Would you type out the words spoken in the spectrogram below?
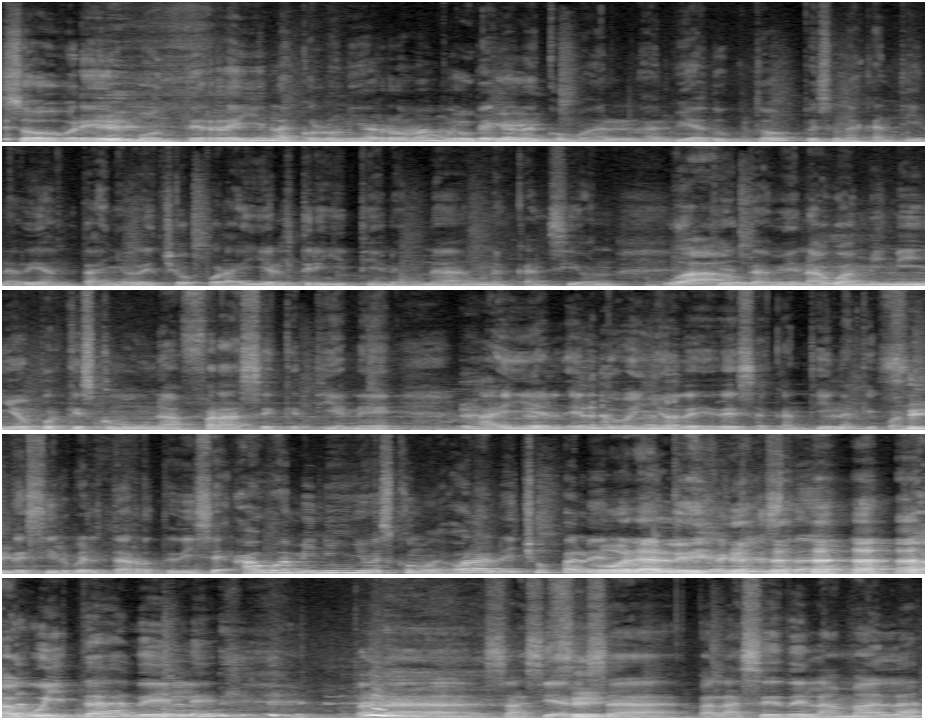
sobre Monterrey en la colonia Roma, muy Ok. pegada como al, al viaducto. Pues una cantina de antaño. De hecho, por ahí el Tri tiene una, una canción Wow. que también agua mi niño, porque es como una frase que tiene ahí ahí el, el dueño de, de esa cantina que cuando Sí. te sirve el tarro te dice, agua mi niño, es como, de, órale, chúpale. ¿no? Órale. Aquí, aquí está tu agüita, dele, para saciar Sí. esa, para la sed de la mala.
